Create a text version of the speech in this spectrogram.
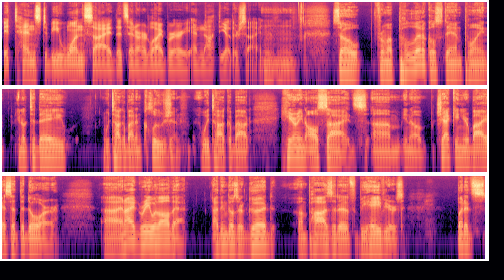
it tends to be one side that's in our library and not the other side hmm So, from a political standpoint, you know, today we talk about inclusion. We talk about hearing all sides. Um, you know, checking your bias at the door, uh, and I agree with all that. I think those are good, um, positive behaviors, but it's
